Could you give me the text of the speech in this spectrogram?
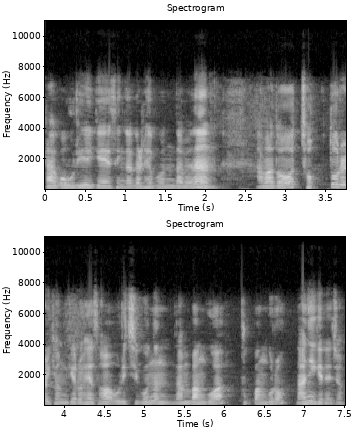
라고 우리에게 생각을 해본다면은 아마도 적도를 경계로 해서 우리 지구는 남반구와 북반구로 나뉘게 되죠.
